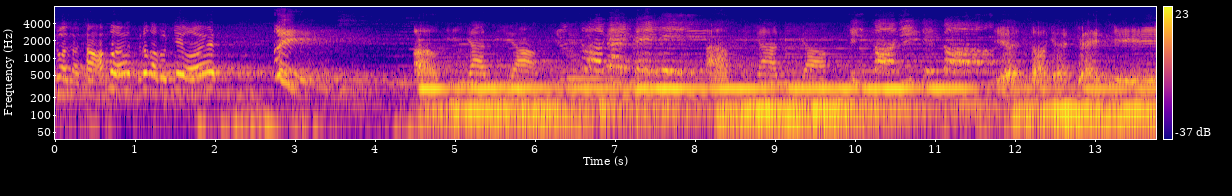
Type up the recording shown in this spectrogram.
좋아, 좋아. 자, 한번 들어가 볼게요. 으이! 아기야디야, 들어갈 때는 아기야디야, 신선이 들거 윤석열 돼지.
